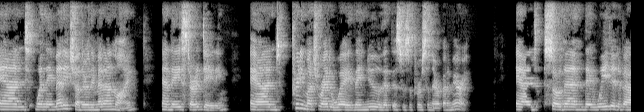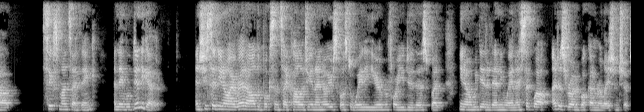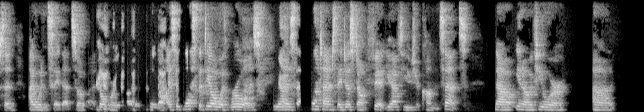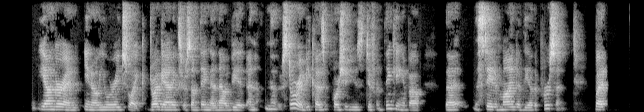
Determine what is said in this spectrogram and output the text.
and when they met each other, they met online and they started dating and pretty much right away, they knew that this was the person they were going to marry. And so then they waited about six months, I think, and they moved in together. And she said, You know, I read all the books on psychology, and I know you're supposed to wait a year before you do this, but, you know, we did it anyway. And I said, Well, I just wrote a book on relationships, and I wouldn't say that. So don't worry about it. You know, I said, That's the deal with rules, yeah. is that sometimes they just don't fit. You have to use your common sense. Now, you know, if you were uh, younger and, you know, you were each like drug addicts or something, then that would be a, an, another story because, of course, you'd use different thinking about the, the state of mind of the other person. But,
